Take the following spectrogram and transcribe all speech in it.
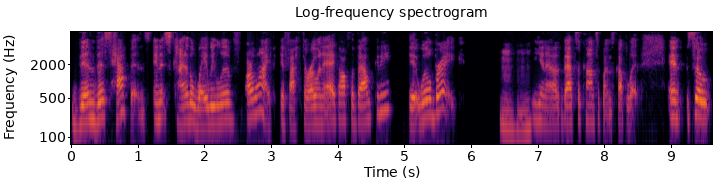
then this happens. And it's kind of the way we live our life. If I throw an egg off the balcony, it will break. Mm-hmm. You know, that's a consequence couplet. And so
